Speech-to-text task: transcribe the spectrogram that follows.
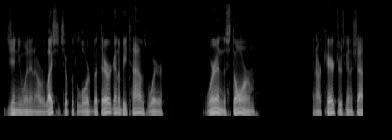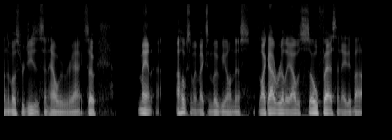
genuine in our relationship with the lord but there are going to be times where we're in the storm and our character is going to shine the most for jesus and how we react so man I- I hope somebody makes a movie on this. Like I really, I was so fascinated by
